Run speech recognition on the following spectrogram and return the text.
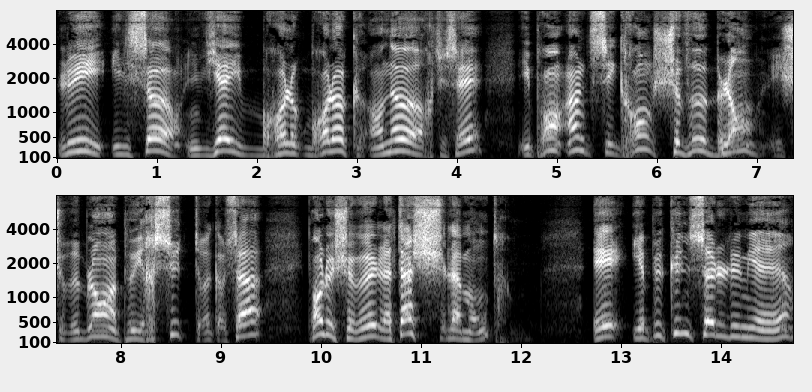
Lui, il sort une vieille breloque en or, tu sais. Il prend un de ses grands cheveux blancs, les cheveux blancs un peu hirsutes, comme ça. Il prend le cheveu, l'attache la montre. Et il n'y a plus qu'une seule lumière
